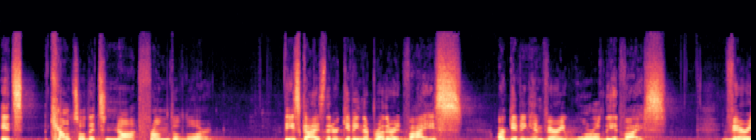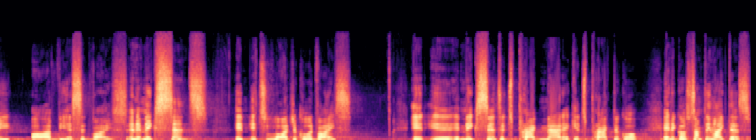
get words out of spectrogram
It's counsel that's not from the Lord. These guys that are giving their brother advice are giving him very worldly advice, very obvious advice. And it makes sense. It, it's logical advice. It, it, it makes sense. It's pragmatic. It's practical. And it goes something like this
